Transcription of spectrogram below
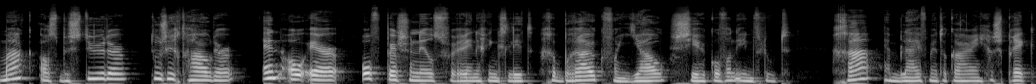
Maak als bestuurder, toezichthouder, NOR of personeelsverenigingslid gebruik van jouw cirkel van invloed. Ga en blijf met elkaar in gesprek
